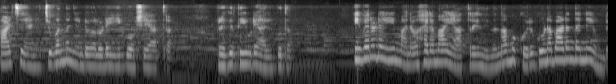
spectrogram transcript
കാഴ്ചയാണ് ചുവന്ന ഞണ്ടുകളുടെ ഈ ഘോഷയാത്ര. പ്രകൃതിയുടെ അത്ഭുതം. ഇവരുടെ ഈ മനോഹരമായ യാത്രയിൽ നിന്ന് നമുക്കൊരു ഗുണപാഠം തന്നെയുണ്ട്.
